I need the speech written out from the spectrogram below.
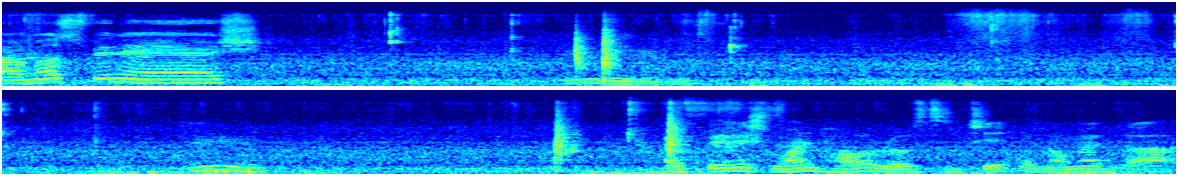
Almost finished. Mm. Mm. I finished one whole roasted chicken. Oh my god.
